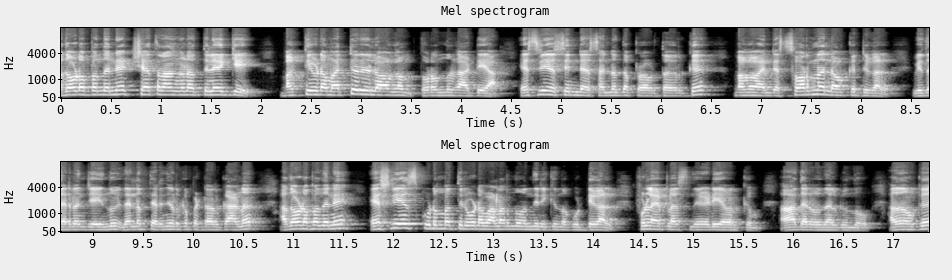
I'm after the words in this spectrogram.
അതോടൊപ്പം തന്നെ ക്ഷേത്രാങ്കണത്തിലേക്ക് ഭക്തിയുടെ മറ്റൊരു ലോകം തുറന്നു കാട്ടിയ എസ് ഡി എസിന്റെ സന്നദ്ധ പ്രവർത്തകർക്ക് ഭഗവാന്റെ സ്വർണ ലോക്കറ്റുകൾ വിതരണം ചെയ്യുന്നു. ഇതെല്ലാം തിരഞ്ഞെടുക്കപ്പെട്ടവർക്കാണ്. അതോടൊപ്പം തന്നെ എസ് ഡി എസ് കുടുംബത്തിലൂടെ വളർന്നു വന്നിരിക്കുന്ന കുട്ടികൾ ഫുൾ എ പ്ലസ് നേടിയവർക്കും ആദരവ് നൽകുന്നു. അത് നമുക്ക്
